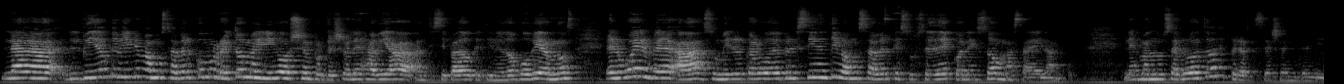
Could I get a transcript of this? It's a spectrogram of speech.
el video que viene vamos a ver cómo retoma Irigoyen, porque yo les había anticipado que tiene dos gobiernos. Él vuelve a asumir el cargo de presidente y vamos a ver qué sucede con eso más adelante. Les mando un saludo a todos, espero que se haya entendido.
